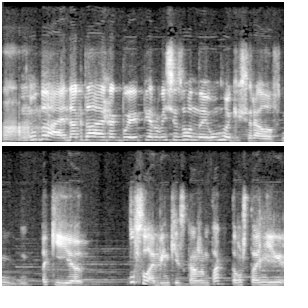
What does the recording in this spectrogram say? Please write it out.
А... Ну да, иногда как бы первые сезоны у многих сериалов такие ну, слабенькие, скажем так, потому что они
